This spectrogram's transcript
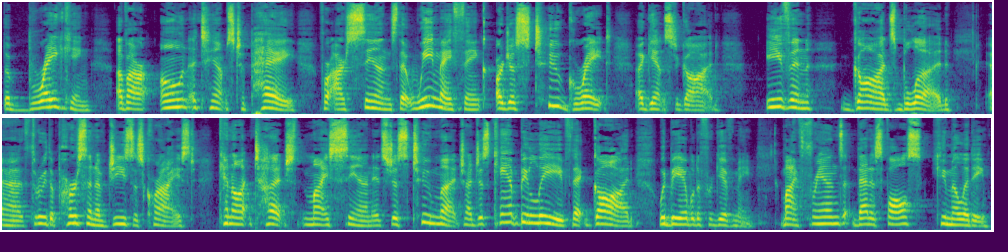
the breaking of our own attempts to pay for our sins that we may think are just too great against God. Even God's blood, uh, through the person of Jesus Christ, cannot touch my sin. It's just too much. I just can't believe that God would be able to forgive me. My friends, that is false humility.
